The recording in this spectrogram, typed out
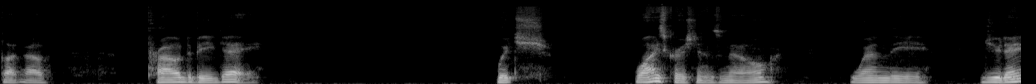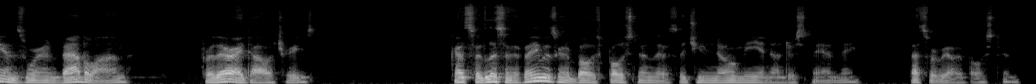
but of proud to be gay, which wise Christians know when the Judeans were in Babylon for their idolatries. God said, Listen, if anyone's going to boast, boast in this, that you know me and understand me. That's what we ought to boast in.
